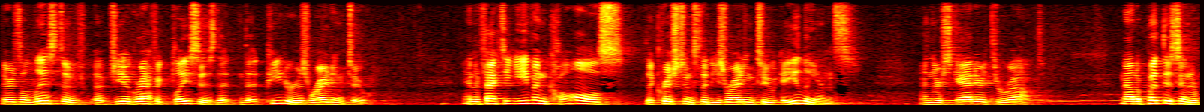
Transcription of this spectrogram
there's a list of, of geographic places that, that Peter is writing to. And in fact, he even calls the Christians that he's writing to aliens, and they're scattered throughout. Now, to put this into,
